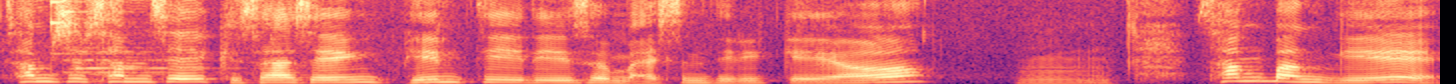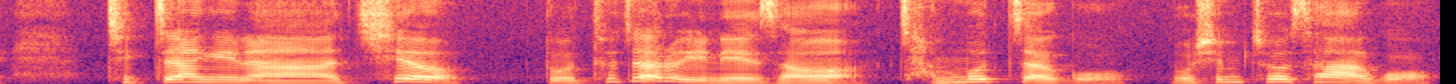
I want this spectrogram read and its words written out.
33세 기사생 뱀띠에 대해서 말씀드릴게요. 음, 상반기에 직장이나 취업 또 투자로 인해서 잠 못 자고 노심초사하고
